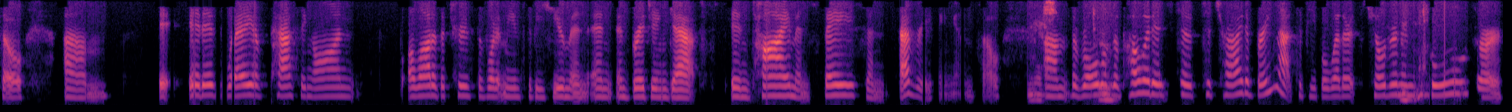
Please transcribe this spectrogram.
So um, it it is a way of passing on a lot of the truths of what it means to be human and, and bridging gaps in time and space and everything. And so yes. um, the role True. of the poet is to, to try to bring that to people, whether it's children in mm-hmm. schools or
